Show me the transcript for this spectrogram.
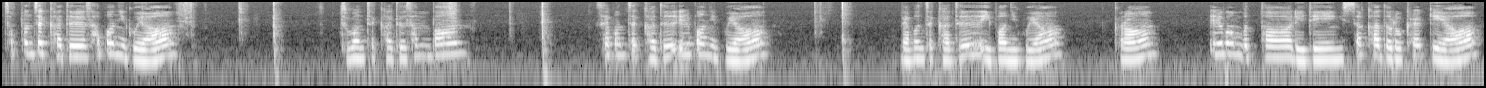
첫 번째 카드 4번이고요. 두 번째 카드 3번, 세 번째 카드 1번이고요. 네 번째 카드 2번이고요. 그럼 1번부터 리딩 시작하도록 할게요.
